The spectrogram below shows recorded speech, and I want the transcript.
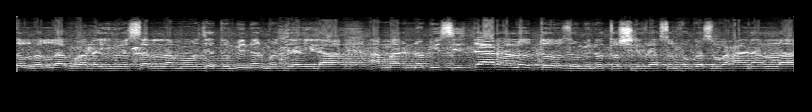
সাল্লাহ আলাইসাল্লামও যে জমিনের মধ্যে আইলা, আমার নবী সিজদার হালত জমিনও তশরিফ রাখুন ফোকাস বাহান আল্লাহ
